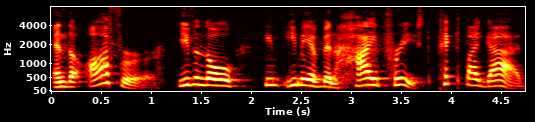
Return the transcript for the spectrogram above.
And the offerer, even though he, he may have been high priest, picked by God,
